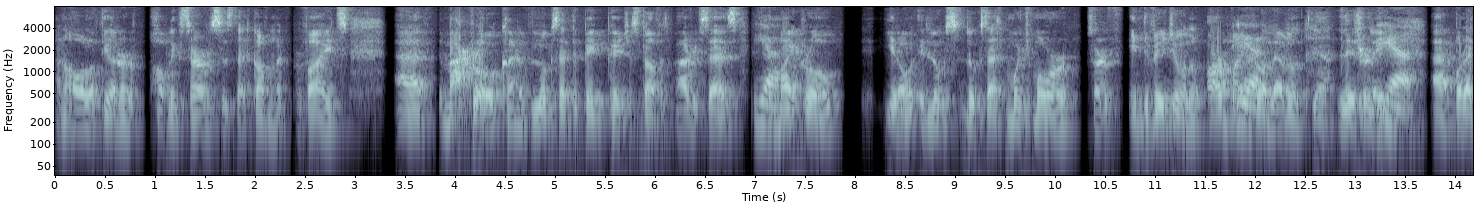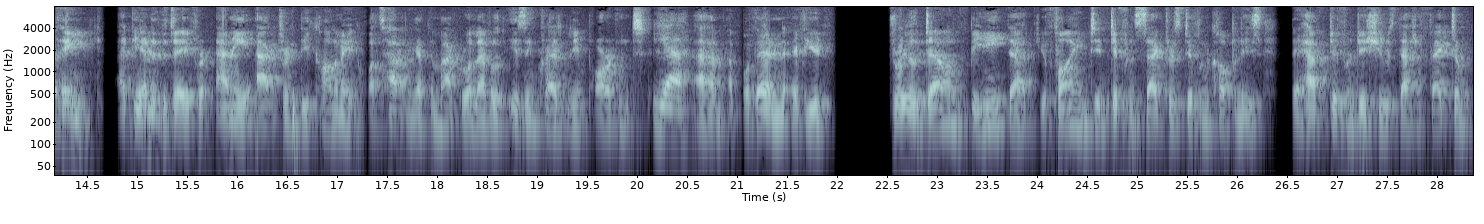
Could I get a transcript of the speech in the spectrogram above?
and all of the other public services that government provides. Uh, the macro kind of looks at the big picture stuff, as Patrick says. Yeah. The micro, you know, it looks looks at much more sort of individual or micro Yeah. level, Yeah. literally. Yeah. Uh, but I think at the end of the day, for any actor in the economy, what's happening at the macro level is incredibly important. Yeah. Um, but then if you drill down beneath that, you find in different sectors, different companies, they have different issues that affect them.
